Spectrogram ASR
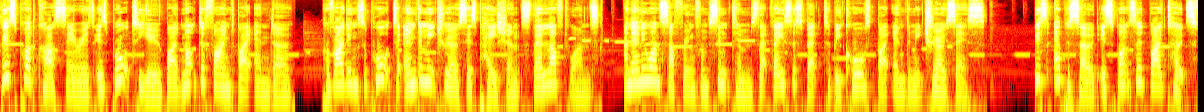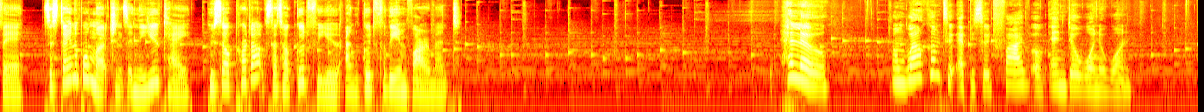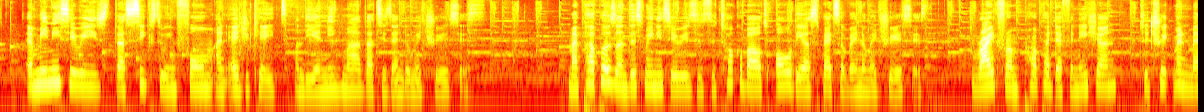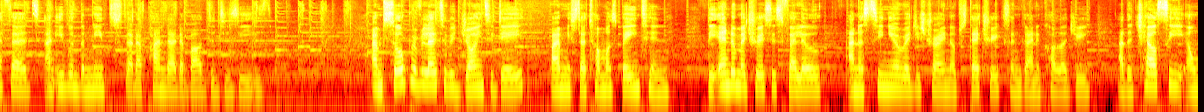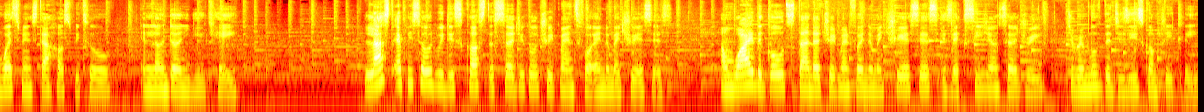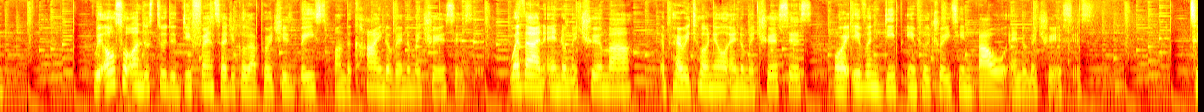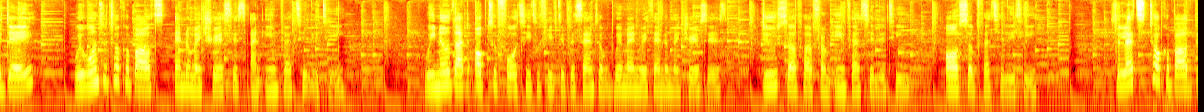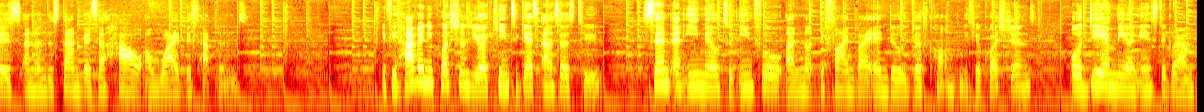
This podcast series is brought to you by Not Defined by Endo, providing support to endometriosis patients, their loved ones, and anyone suffering from symptoms that they suspect to be caused by endometriosis. This episode is sponsored by Totesphere, sustainable merchants in the UK who sell products that are good for you and good for the environment. Hello, and welcome to episode 5 of Endo 101, a mini series that seeks to inform and educate on the enigma that is endometriosis. My purpose on this mini series is to talk about all the aspects of endometriosis, right from proper definition to treatment methods and even the myths that are pandered about the disease. I'm so privileged to be joined today by Mr. Thomas Bainton, the Endometriosis Fellow and a Senior Registrar in Obstetrics and Gynecology at the Chelsea and Westminster Hospital in London, UK. Last episode, we discussed the surgical treatments for endometriosis and why the gold standard treatment for endometriosis is excision surgery to remove the disease completely. We also understood the different surgical approaches based on the kind of endometriosis, whether an endometrioma, a peritoneal endometriosis, or even deep infiltrating bowel endometriosis. Today, we want to talk about endometriosis and infertility. We know that up to 40 to 50% of women with endometriosis do suffer from infertility or subfertility. So let's talk about this and understand better how and why this happens. If you have any questions you are keen to get answers to, send an email to info at notdefinedbyendo.com with your questions or DM me on Instagram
